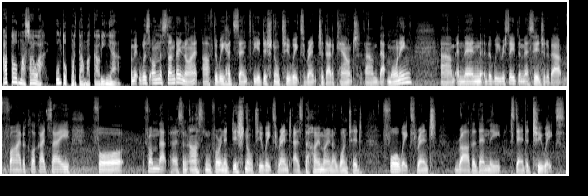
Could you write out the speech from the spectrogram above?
atau masalah untuk pertama kalinya. Um, it was on the Sunday night after we had sent the additional two weeks' rent to that account um, that morning. Um, and then the, we received a message at about five o'clock, I'd say, for from that person asking for an additional two weeks' rent as the homeowner wanted four weeks' rent rather than the standard two weeks.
